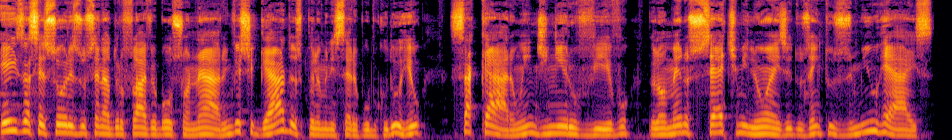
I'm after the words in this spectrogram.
Ex-assessores do senador Flávio Bolsonaro, investigados pelo Ministério Público do Rio, sacaram em dinheiro vivo pelo menos 7 milhões e 200 mil reais.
